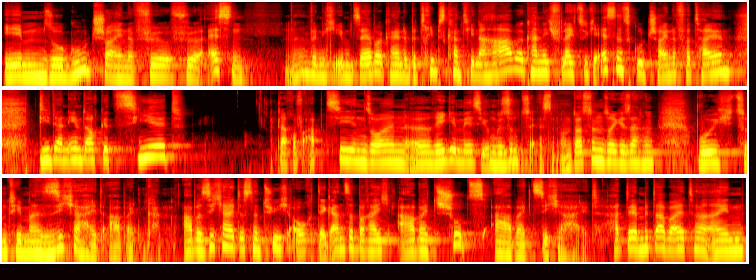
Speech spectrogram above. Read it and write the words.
eben so Gutscheine für, für Essen. Ne, wenn ich eben selber keine Betriebskantine habe, kann ich vielleicht solche Essensgutscheine verteilen, die dann eben auch gezielt darauf abziehen sollen, äh, regelmäßig und gesund zu essen. Und das sind solche Sachen, wo ich zum Thema Sicherheit arbeiten kann. Aber Sicherheit ist natürlich auch der ganze Bereich Arbeitsschutz, Arbeitssicherheit. Hat der Mitarbeiter einen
